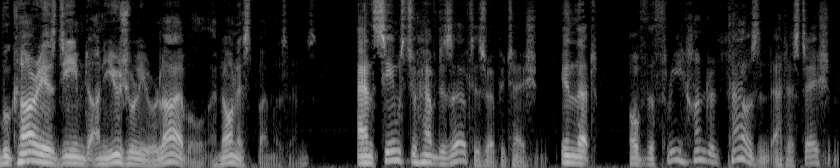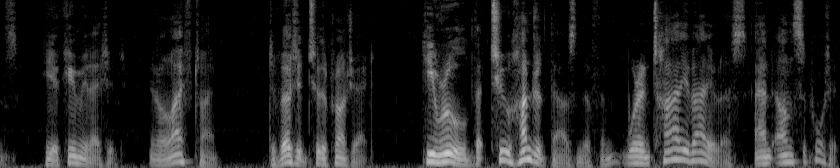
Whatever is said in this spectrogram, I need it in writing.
Bukhari is deemed unusually reliable and honest by Muslims, and seems to have deserved his reputation, in that of the 300,000 attestations he accumulated in a lifetime devoted to the project, he ruled that 200,000 of them were entirely valueless and unsupported.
